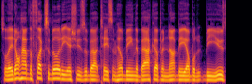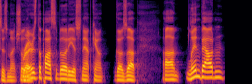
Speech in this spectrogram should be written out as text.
So they don't have the flexibility issues about Taysom Hill being the backup and not being able to be used as much. So Right. there's the possibility a snap count goes up. Um, Lynn Bowden,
